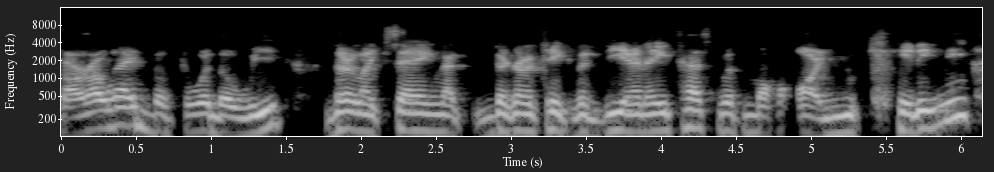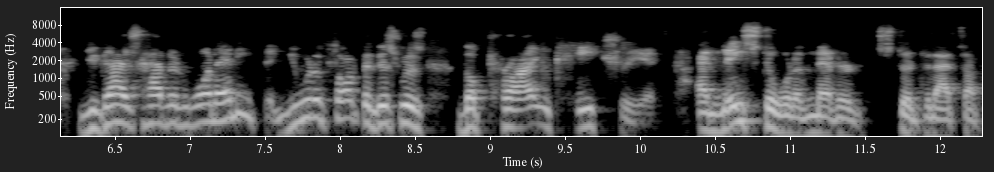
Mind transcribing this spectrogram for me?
Burrowhead before the week. They're like saying that they're going to take the DNA test with. Mah- Are you kidding me? You guys haven't won anything. You would have thought that this was the prime Patriots, and they still would have never stood for that stuff.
